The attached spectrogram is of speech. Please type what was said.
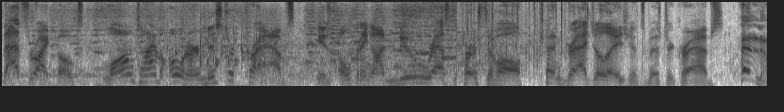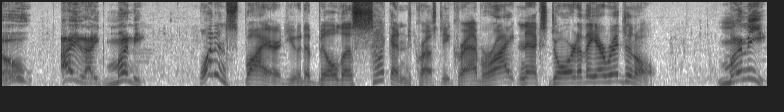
That's right, folks. Longtime owner Mr. Krabs is opening a new rest. First of all, congratulations, Mr. Krabs. Hello, I like money. What inspired you to build a second Krusty Krab right next door to the original? Money.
